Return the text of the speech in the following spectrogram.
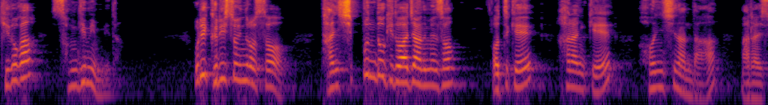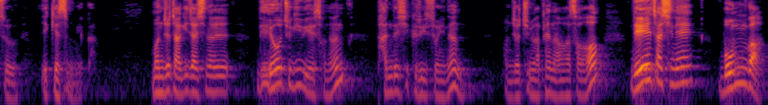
기도가 섬김입니다. 우리 그리스도인으로서 단 10분도 기도하지 않으면서 어떻게 하나님께 헌신한다 말할 수 있겠습니까? 먼저 자기 자신을 내어주기 위해서는 반드시 그리스도인은 먼저 주님 앞에 나와서 내 자신의 몸과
